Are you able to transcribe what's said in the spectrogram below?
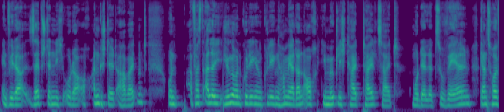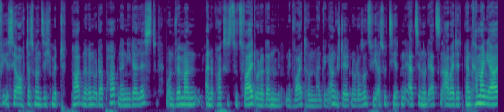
entweder selbstständig oder auch angestellt arbeitend. Und fast alle jüngeren Kolleginnen und Kollegen haben ja dann auch die Möglichkeit, Teilzeit Modelle zu wählen. Ganz häufig ist ja auch, dass man sich mit Partnerin oder Partner niederlässt. Und wenn man eine Praxis zu zweit oder dann mit, mit weiteren, meinetwegen Angestellten oder sonst wie assoziierten Ärztinnen und Ärzten arbeitet, dann kann man ja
